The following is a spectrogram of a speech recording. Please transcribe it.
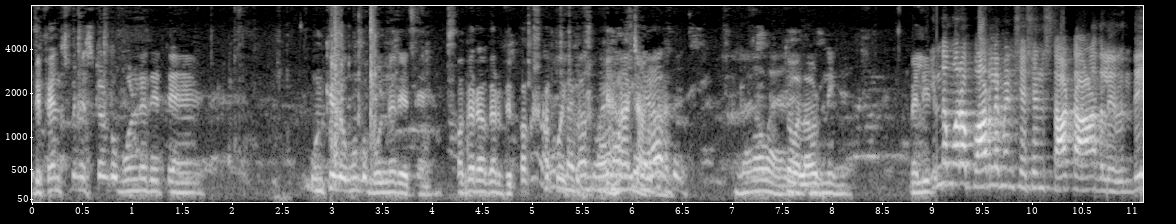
डिफेंस मिनिस्टर को बोलने देते हैं उनके लोगों को बोलने देते हैं मगर अगर विपक्ष का कोई कुछ कहना चाहता है तो अलाउड नहीं है मैं लीड இந்த முறை பார்லிமெண்ட் செஷன் ஸ்டார்ட் ஆனதுல இருந்து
